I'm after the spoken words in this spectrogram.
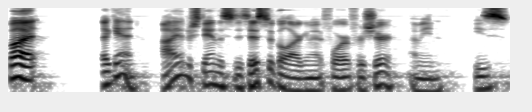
But again, I understand the statistical argument for it for sure. I mean, he's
